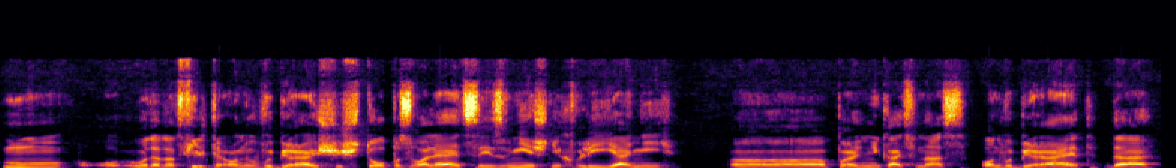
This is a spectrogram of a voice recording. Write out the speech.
вот этот фильтр, он выбирающий, что позволяется из внешних влияний э, проникать в нас. Он выбирает, да,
